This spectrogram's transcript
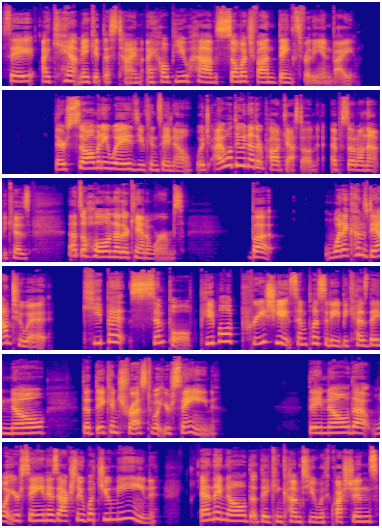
Say, I can't make it this time. I hope you have so much fun. Thanks for the invite. There's so many ways you can say no, which I will do another podcast on episode on that because that's a whole nother can of worms. But when it comes down to it, keep it simple. People appreciate simplicity because they know that they can trust what you're saying. They know that what you're saying is actually what you mean. And they know that they can come to you with questions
